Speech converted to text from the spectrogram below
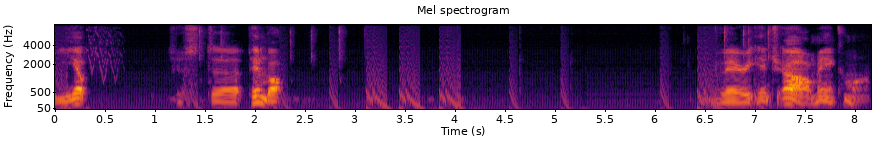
Yep. Just uh, pinball. Very interesting. Oh, man, come on.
